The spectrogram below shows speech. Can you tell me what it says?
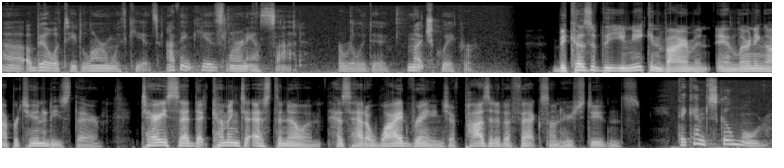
uh, ability to learn with kids. I think kids learn outside. I really do, much quicker. Because of the unique environment and learning opportunities there, Terry said that coming to Estonoa has had a wide range of positive effects on her students. They come to school more.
